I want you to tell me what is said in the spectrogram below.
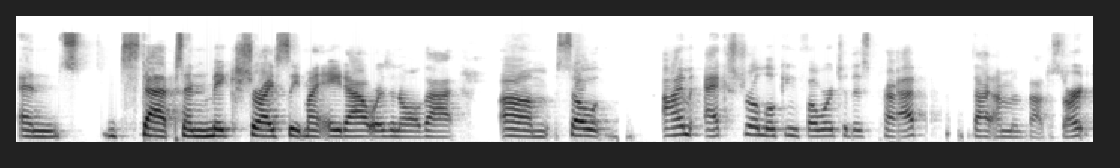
and steps and make sure I sleep my eight hours and all that. Um, so I'm extra looking forward to this prep that I'm about to start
